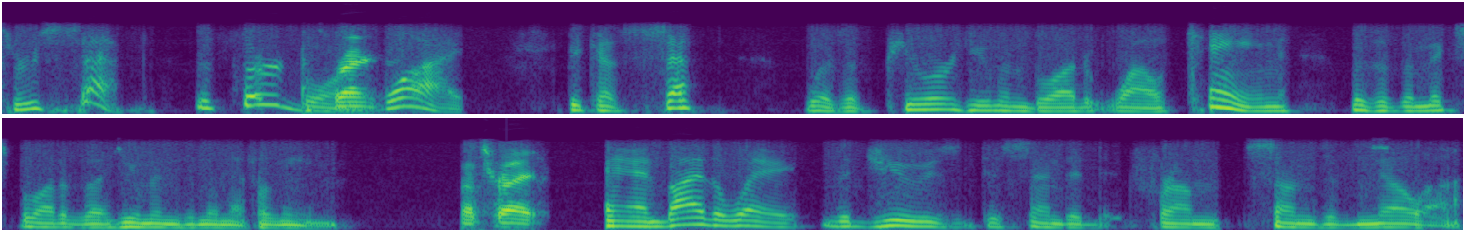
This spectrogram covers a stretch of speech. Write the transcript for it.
through Seth, the third born. Right. Why? Because Seth was of pure human blood, while Cain was of the mixed blood of the humans and the Nephilim. That's right. And by the way, the Jews descended from sons of Noah.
